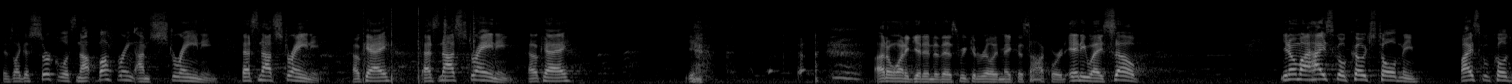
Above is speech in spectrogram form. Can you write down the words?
There's like a circle, it's not buffering. I'm straining. That's not straining okay? That's not straining, okay? Yeah. I don't want to get into this. We could really make this awkward. Anyway, so, you know, my high school coach told me, my high school coach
